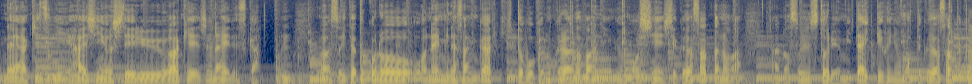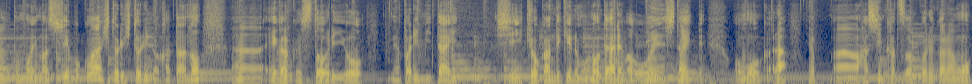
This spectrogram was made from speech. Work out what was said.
ね飽きずに配信をしているわけじゃないですか、うん、まあそういったところをね皆さんがきっと僕のクラウドファンディングも支援してくださったのはあのそういうストーリーを見たいっていうふうに思ってくださったからだと思いますし僕は一人一人の方の、うん、描くストーリーをやっぱり見たいし共感できるものであれば応援したいって思うからあ発信活動はこれからも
